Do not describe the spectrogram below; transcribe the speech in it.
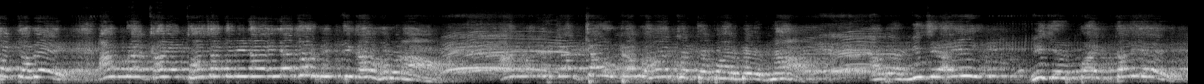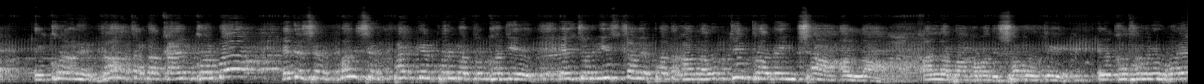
করতে হবে। আমরা কারও ধ্বজাধারী নাই, লেজর ভিত্তিকার হব না। আমাদেরকে কেউ করতে পারবে না। আমরা নিজেরাই নিজের পায়ে দাঁড়িয়ে এই কোরআনের রাত আমরা কায়েম করব। এদেশের মানুষের ভাগ্যের পরিবর্তন ঘটিয়ে এই জন্য ইসলামের পতাকা আমরা উত্তীর্ণ করব ইনশা আল্লাহ আল্লাহ পাক আমাদের সকলকে এই কথাগুলোর উপরে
